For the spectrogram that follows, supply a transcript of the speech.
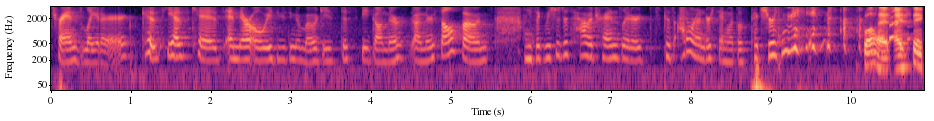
translator because he has kids and they're always using emojis to speak on their on their cell phones. And he's like, we should just have a translator because I don't understand what those pictures mean. but I think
